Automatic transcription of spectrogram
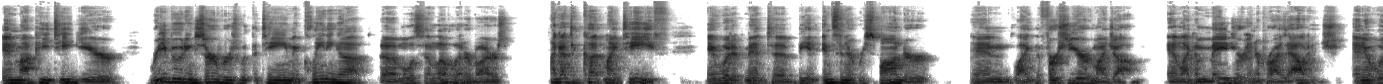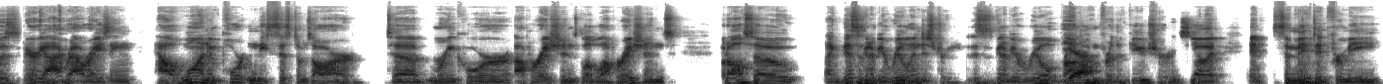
in my PT gear, rebooting servers with the team and cleaning up the Melissa and Love Letter virus. I got to cut my teeth in what it meant to be an incident responder in like the first year of my job and like a major enterprise outage. And it was very eyebrow raising how one important these systems are to Marine Corps operations, global operations, but also like this is going to be a real industry. This is going to be a real problem yeah. for the future. And so it it cemented for me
